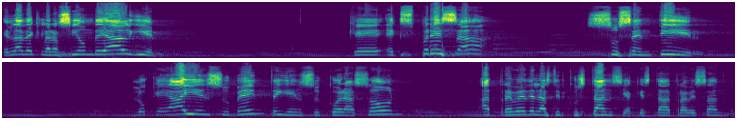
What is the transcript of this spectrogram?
es la declaración de alguien que expresa su sentir, lo que hay en su mente y en su corazón a través de la circunstancia que está atravesando.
